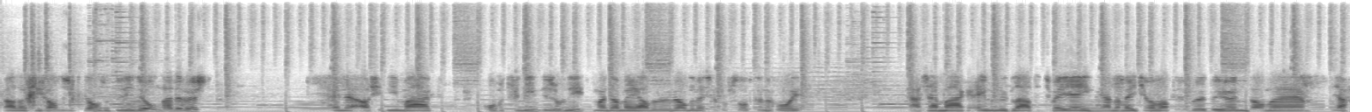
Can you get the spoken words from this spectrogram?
we hadden een gigantische kans op 3-0 naar de rust. En als je die maakt, of het verdiend is of niet. Maar daarmee hadden we wel de wedstrijd op slot kunnen gooien. Ja, zij maken één minuut later 2-1. Ja, dan weet je wel wat er gebeurt bij hun. Dan, ja,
